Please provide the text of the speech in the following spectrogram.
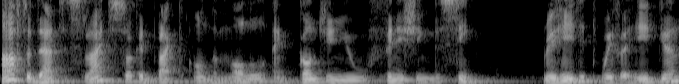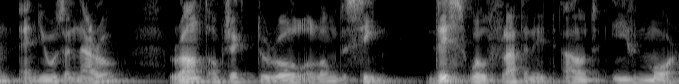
After that, slide the socket back on the model and continue finishing the seam. Reheat it with a heat gun and use a narrow, round object to roll along the seam. This will flatten it out even more.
